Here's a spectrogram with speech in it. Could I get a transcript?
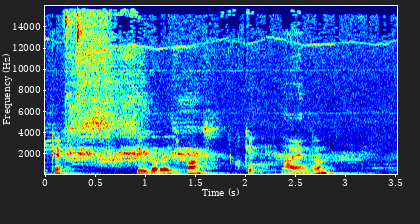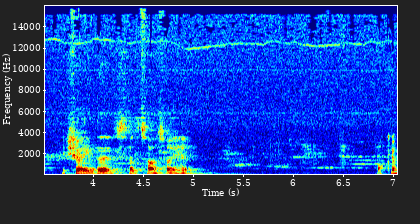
Okay see the response. Okay Narendran it's showing the results also here. Okay.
